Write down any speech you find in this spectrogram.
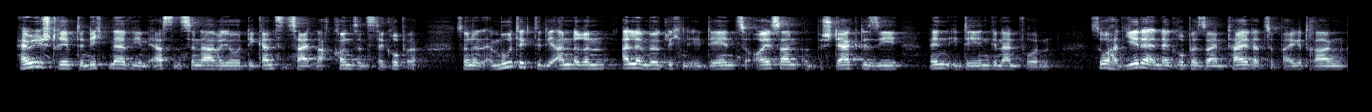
Harry strebte nicht mehr wie im ersten Szenario die ganze Zeit nach Konsens der Gruppe, sondern ermutigte die anderen, alle möglichen Ideen zu äußern und bestärkte sie, wenn Ideen genannt wurden. So hat jeder in der Gruppe seinen Teil dazu beigetragen,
